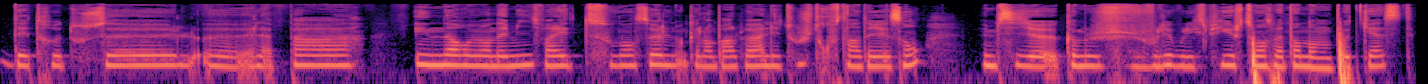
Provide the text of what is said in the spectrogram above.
d'être tout seul. elle a pas énormément d'amis, enfin elle est souvent seule, donc elle en parle pas mal et tout. Je trouve ça intéressant. Même si, euh, comme je voulais vous l'expliquer justement ce matin dans mon podcast,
